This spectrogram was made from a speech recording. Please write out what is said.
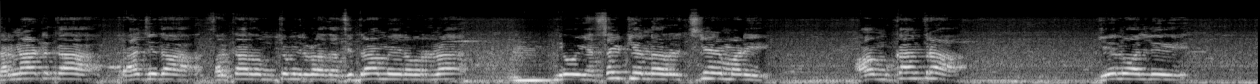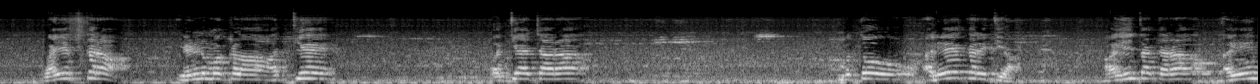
ಕರ್ನಾಟಕ ರಾಜ್ಯದ ಸರ್ಕಾರದ ಮುಖ್ಯಮಂತ್ರಿಗಳಾದ ಸಿದ್ದರಾಮಯ್ಯನವರನ್ನ ನೀವು ಎಸ್ ಐ ಟಿಯನ್ನು ರಚನೆ ಮಾಡಿ ಆ ಮುಖಾಂತರ ಏನು ಅಲ್ಲಿ ವಯಸ್ಕರ ಹೆಣ್ಣು ಮಕ್ಕಳ ಹತ್ಯೆ, ಅತ್ಯಾಚಾರ ಮತ್ತು ಅನೇಕ ರೀತಿಯ ಅಹಿತಕರ, ಅಹಿಂ,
